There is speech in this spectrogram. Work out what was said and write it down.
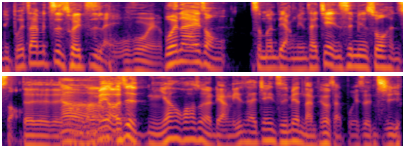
你不会在那边自吹自擂，不会，不会那一种什么两年才见一次面说很熟，对对对，没有，而且你要话说两年才见一次面，男朋友才不会生气，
